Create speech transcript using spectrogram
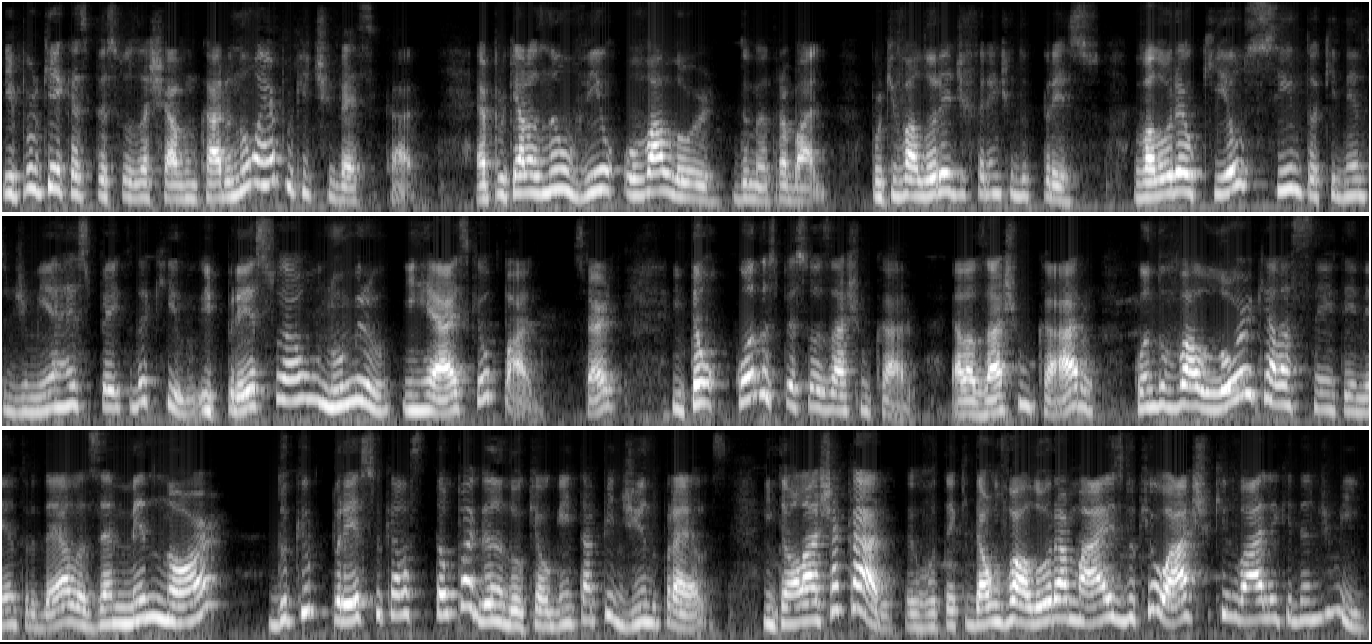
E por que, que as pessoas achavam caro? Não é porque tivesse caro, é porque elas não viam o valor do meu trabalho. Porque valor é diferente do preço. O valor é o que eu sinto aqui dentro de mim a respeito daquilo. E preço é o número em reais que eu pago, certo? Então, quando as pessoas acham caro? Elas acham caro quando o valor que elas sentem dentro delas é menor do que o preço que elas estão pagando ou que alguém está pedindo para elas. Então ela acha caro. Eu vou ter que dar um valor a mais do que eu acho que vale aqui dentro de mim.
